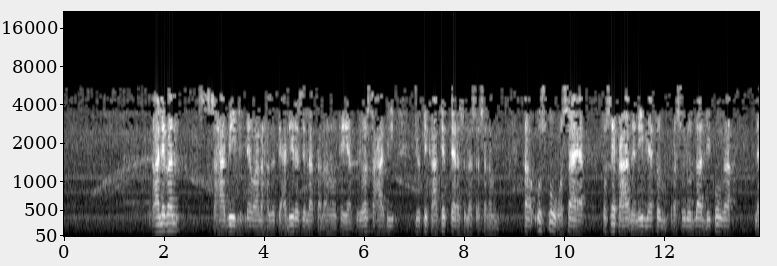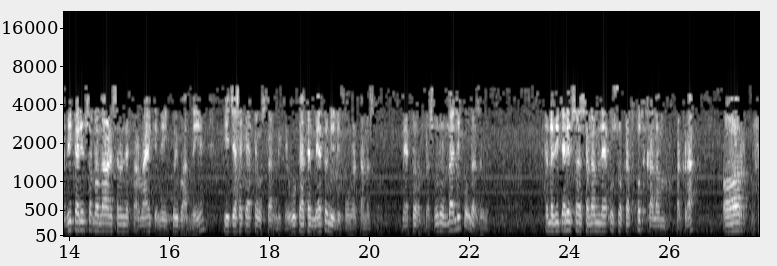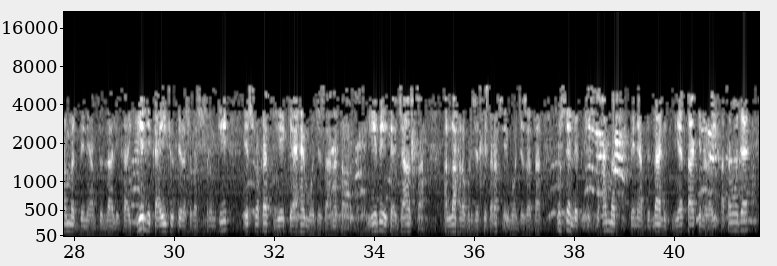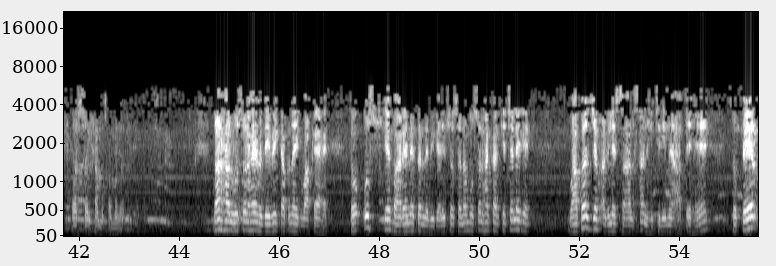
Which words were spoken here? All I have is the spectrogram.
غالباً صحابی لکھنے والا حضرت علی رضی اللہ تعالیٰ تھے یا کوئی اور صحابی جو کہ کاتب تھے رسول اللہ صلی اللہ علیہ وسلم کا، اس کو غصہ آیا، اس نے کہا، نہیں میں تو رسول اللہ لکھوں گا۔ نبی کریم صلی اللہ علیہ وسلم نے فرمایا کہ نہیں، کوئی بات نہیں ہے۔ یہ جیسے کہتے ہیں، اس طرح لکھے۔ وہ کہتے ہیں، میں تو نہیں لکھوں گا، کم از کم۔ میں تو رسول اللہ لکھوں گا ضرور۔ تو نبی کریم صلی اللہ علیہ وسلم نے اس وقت خود قلم پکڑا۔ اور محمد بن عبداللہ لکھا یہ لکھائی جو کہ رسول اللہ علیہ وسلم کی اس وقت یہ کیا ہے موجزانہ طور پر یہ بھی ایک اعجاز تھا۔ اللہ رب العزت کی طرف سے ایک معجزہ تھا۔ اس نے محمد بن عبداللہ لکھ لیا تاکہ لڑائی ختم ہو جائے اور سلفہ مکمل ہو جائے۔ بہرحال وہ صلح حدیبی کا اپنا ایک واقعہ ہے۔ تو اس کے بارے میں پھر نبی کریم صلی اللہ علیہ وسلم وہ صلح کر کے چلے گئے۔ واپس جب اگلے سال سن ہجری میں آتے ہیں تو پھر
